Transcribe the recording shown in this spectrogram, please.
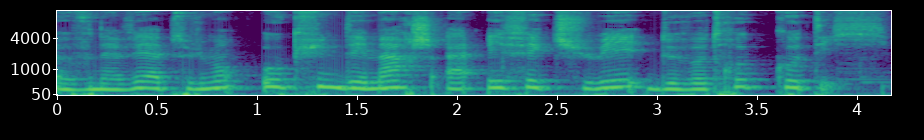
euh, vous n'avez absolument aucune démarche à effectuer de votre côté.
